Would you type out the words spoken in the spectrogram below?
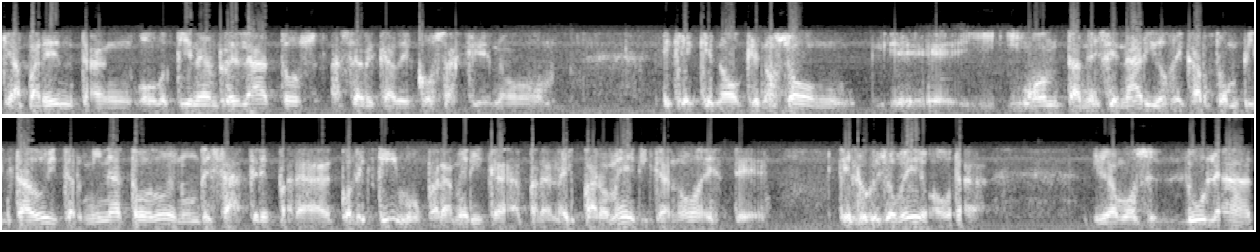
que aparentan o tienen relatos acerca de cosas que no que, no que no son eh, y, montan escenarios de cartón pintado y termina todo en un desastre para colectivo para América para la Hispanoamérica no este que es lo que yo veo ahora. Digamos Lula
